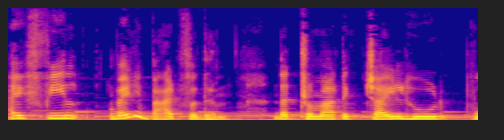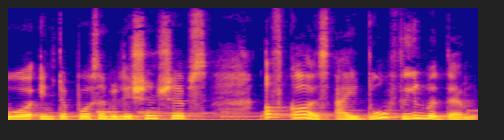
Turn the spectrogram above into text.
I feel very bad for them. That traumatic childhood, poor interpersonal relationships. Of course, I do feel with them,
